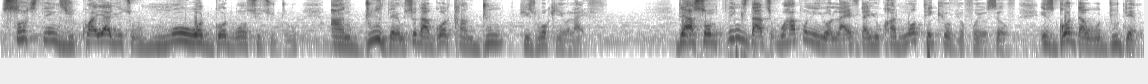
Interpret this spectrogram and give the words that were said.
Such things require you to know what God wants you to do and do them so that God can do His work in your life. There are some things that will happen in your life that you cannot take care of for yourself. It's God that will do them.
